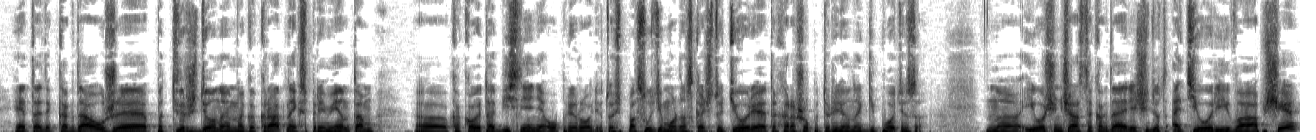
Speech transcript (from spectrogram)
– это когда уже подтвержденная многократно экспериментом э, какое-то объяснение о природе. То есть, по сути, можно сказать, что теория – это хорошо подтвержденная гипотеза. И очень часто, когда речь идет о теории вообще,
